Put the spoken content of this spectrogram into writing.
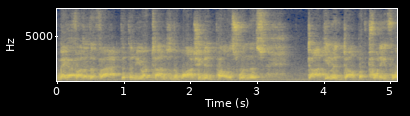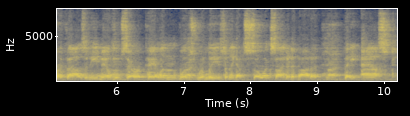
make Yeah. fun of the fact that the New York Times and the Washington Post, when this document dump of 24,000 emails of Sarah Palin was Right. released, and they got so excited about it, Right. they asked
